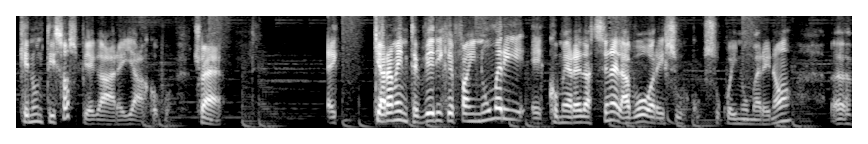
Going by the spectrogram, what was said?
che non ti so spiegare, Jacopo. Cioè, è, chiaramente vedi che fai i numeri e come redazione lavori su, su quei numeri, no? Uh,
